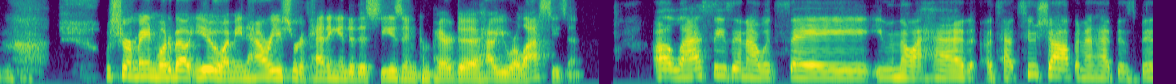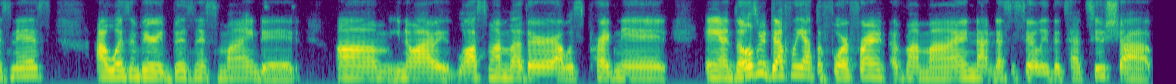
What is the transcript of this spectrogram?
Well, Charmaine, what about you? I mean, how are you sort of heading into this season compared to how you were last season? Uh, last season, I would say, even though I had a tattoo shop and I had this business, I wasn't very business minded. Um, you know, I lost my mother, I was pregnant, and those are definitely at the forefront of my mind, not necessarily the tattoo shop.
